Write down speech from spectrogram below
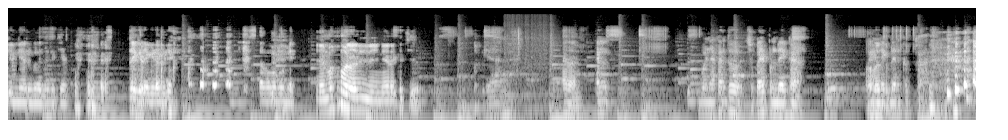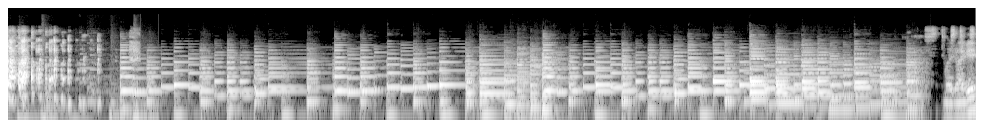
junior gua dari kecil. Udah gede gede gede. Sama ngomongin. jangan mau ini ada kecil Ya, heran kan kebanyakan tuh sukanya pendekar. Pendek dan kekar. lagi.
